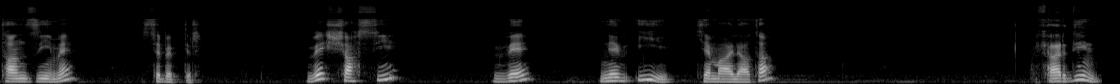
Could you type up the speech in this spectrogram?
tanzime sebeptir. Ve şahsi ve nev'i kemalata ferdin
